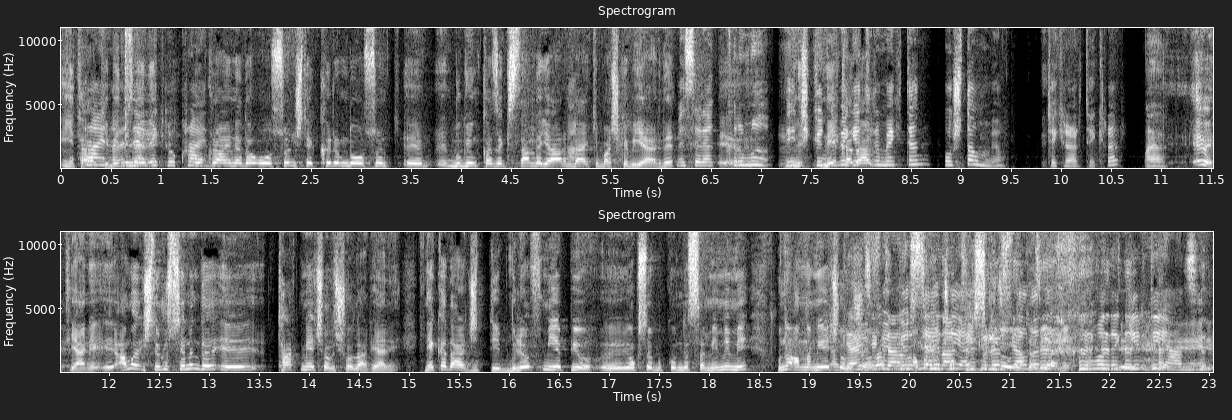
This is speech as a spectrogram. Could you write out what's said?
iyi Ukrayna, takip edilmeli. Ukrayna. Ukrayna'da olsun işte Kırım'da olsun e, bugün Kazakistan'da yarın belki başka bir yerde. Mesela E, Kırım'ı ne- hiç gündeme kadar- getirmekten hoşlanmıyor. Tekrar tekrar. Evet. Evet yani e, ama işte Rusya'nın da e, tartmaya çalışıyorlar. Yani ne kadar ciddi blöf mü yapıyor e, yoksa bu konuda samimi mi bunu anlamaya çalışıyorlar. gerçekten Ama bu çok riskli bir oyun tabii yani. Kırma da girdi yani.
